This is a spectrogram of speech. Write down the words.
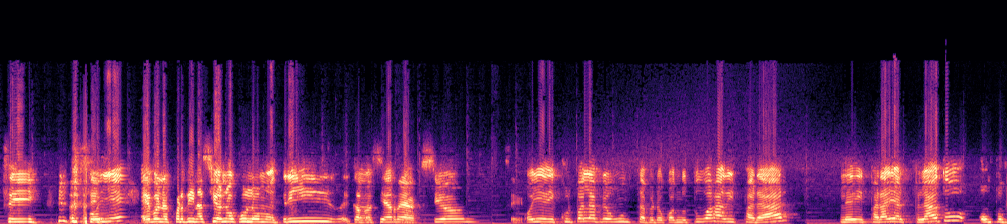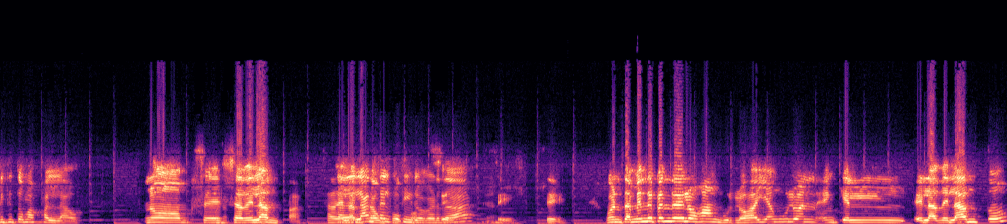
Sí. Oye, eh, bueno, es coordinación oculomotriz, capacidad de reacción. Oye, disculpa la pregunta, pero cuando tú vas a disparar, ¿le disparáis al plato o un poquitito más para el lado? No, se, se adelanta. Se adelanta, el tiro, ¿verdad? Sí, sí. Bueno, también depende de los ángulos. Hay ángulos en, que el, adelanto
